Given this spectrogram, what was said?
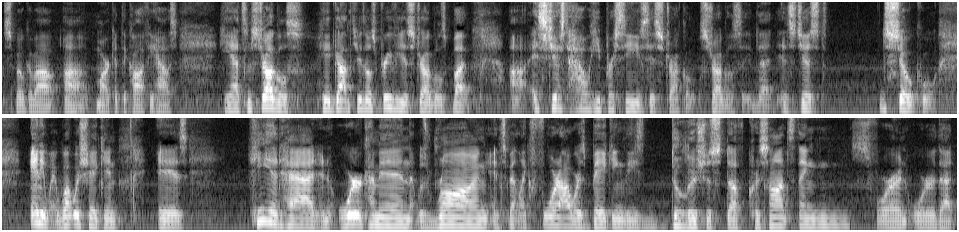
spoke about uh, Mark at the coffee house, he had some struggles. He had gotten through those previous struggles, but uh, it's just how he perceives his struggle, struggles that it's just so cool. Anyway, what was shaking is he had had an order come in that was wrong and spent like four hours baking these delicious stuffed croissants things for an order that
